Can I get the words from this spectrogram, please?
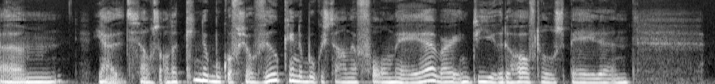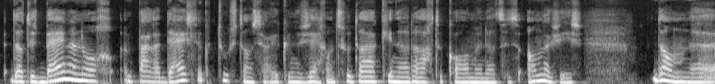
Um, ja, zelfs alle kinderboeken of zoveel kinderboeken staan er vol mee... Hè, waarin dieren de hoofdrol spelen. En dat is bijna nog een paradijselijke toestand, zou je kunnen zeggen. Want zodra kinderen erachter komen dat het anders is... dan, uh,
